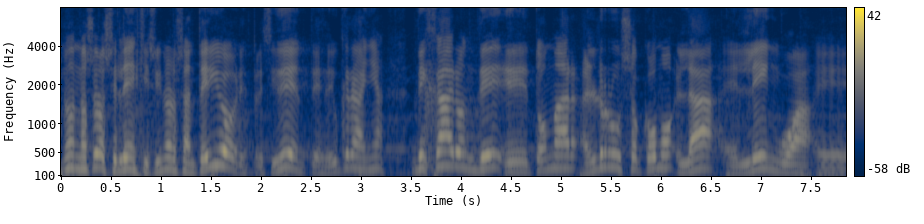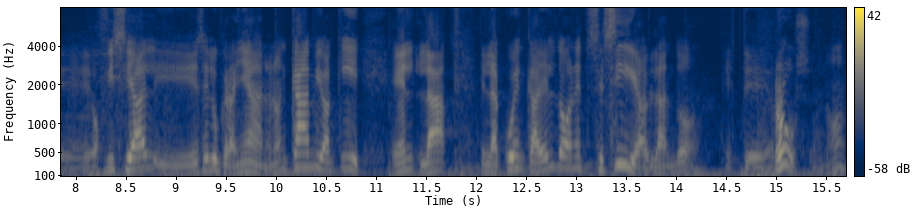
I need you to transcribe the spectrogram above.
no, no solo Zelensky, sino los anteriores presidentes de Ucrania, dejaron de eh, tomar al ruso como la eh, lengua eh, oficial y es el ucraniano. ¿no? En cambio, aquí en la, en la cuenca del Donetsk se sigue hablando este, ruso. ¿no?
